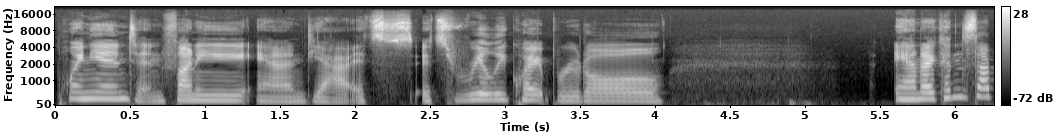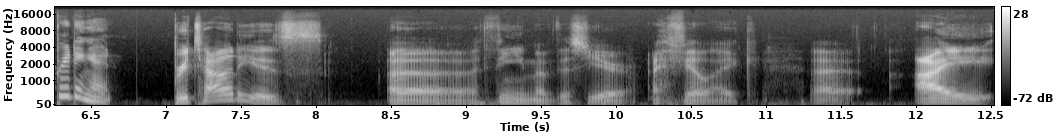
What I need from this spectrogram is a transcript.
poignant and funny, and yeah, it's it's really quite brutal. And I couldn't stop reading it. Brutality is a theme of this year. I feel like uh, I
